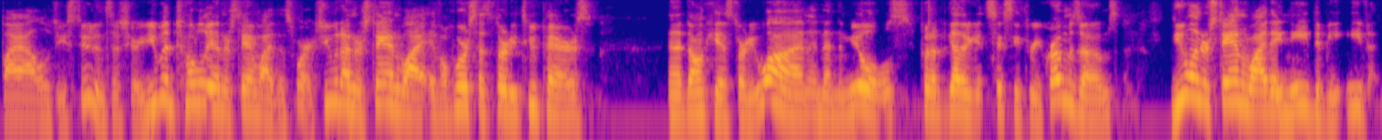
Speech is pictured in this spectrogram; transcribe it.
biology students this year, you would totally understand why this works. You would understand why if a horse has 32 pairs and a donkey has 31, and then the mules put them together get 63 chromosomes, you understand why they need to be even.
